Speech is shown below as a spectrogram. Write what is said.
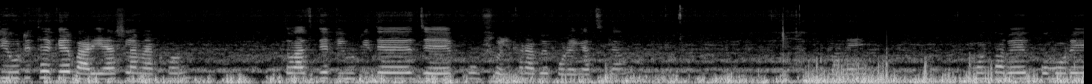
ডিউটি থেকে বাড়ি আসলাম এখন। তো আজকে ডিউটিতে যে খুব শরীর খারাপে পড়ে গেছিলাম। মানে এমনভাবে কোমরে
